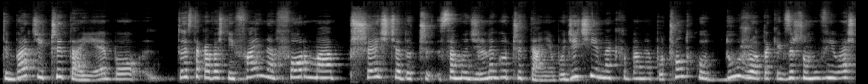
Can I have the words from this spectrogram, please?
tym bardziej czyta je, bo to jest taka właśnie fajna forma przejścia do czy samodzielnego czytania, bo dzieci jednak chyba na początku dużo, tak jak zresztą mówiłaś,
